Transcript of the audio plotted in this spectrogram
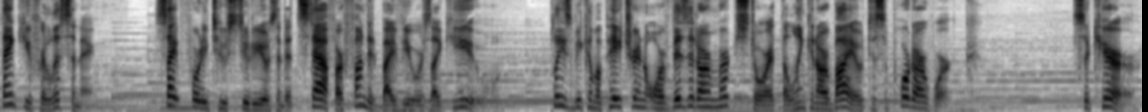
Thank you for listening. Site 42 Studios and its staff are funded by viewers like you. Please become a patron or visit our merch store at the link in our bio to support our work. Secure,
